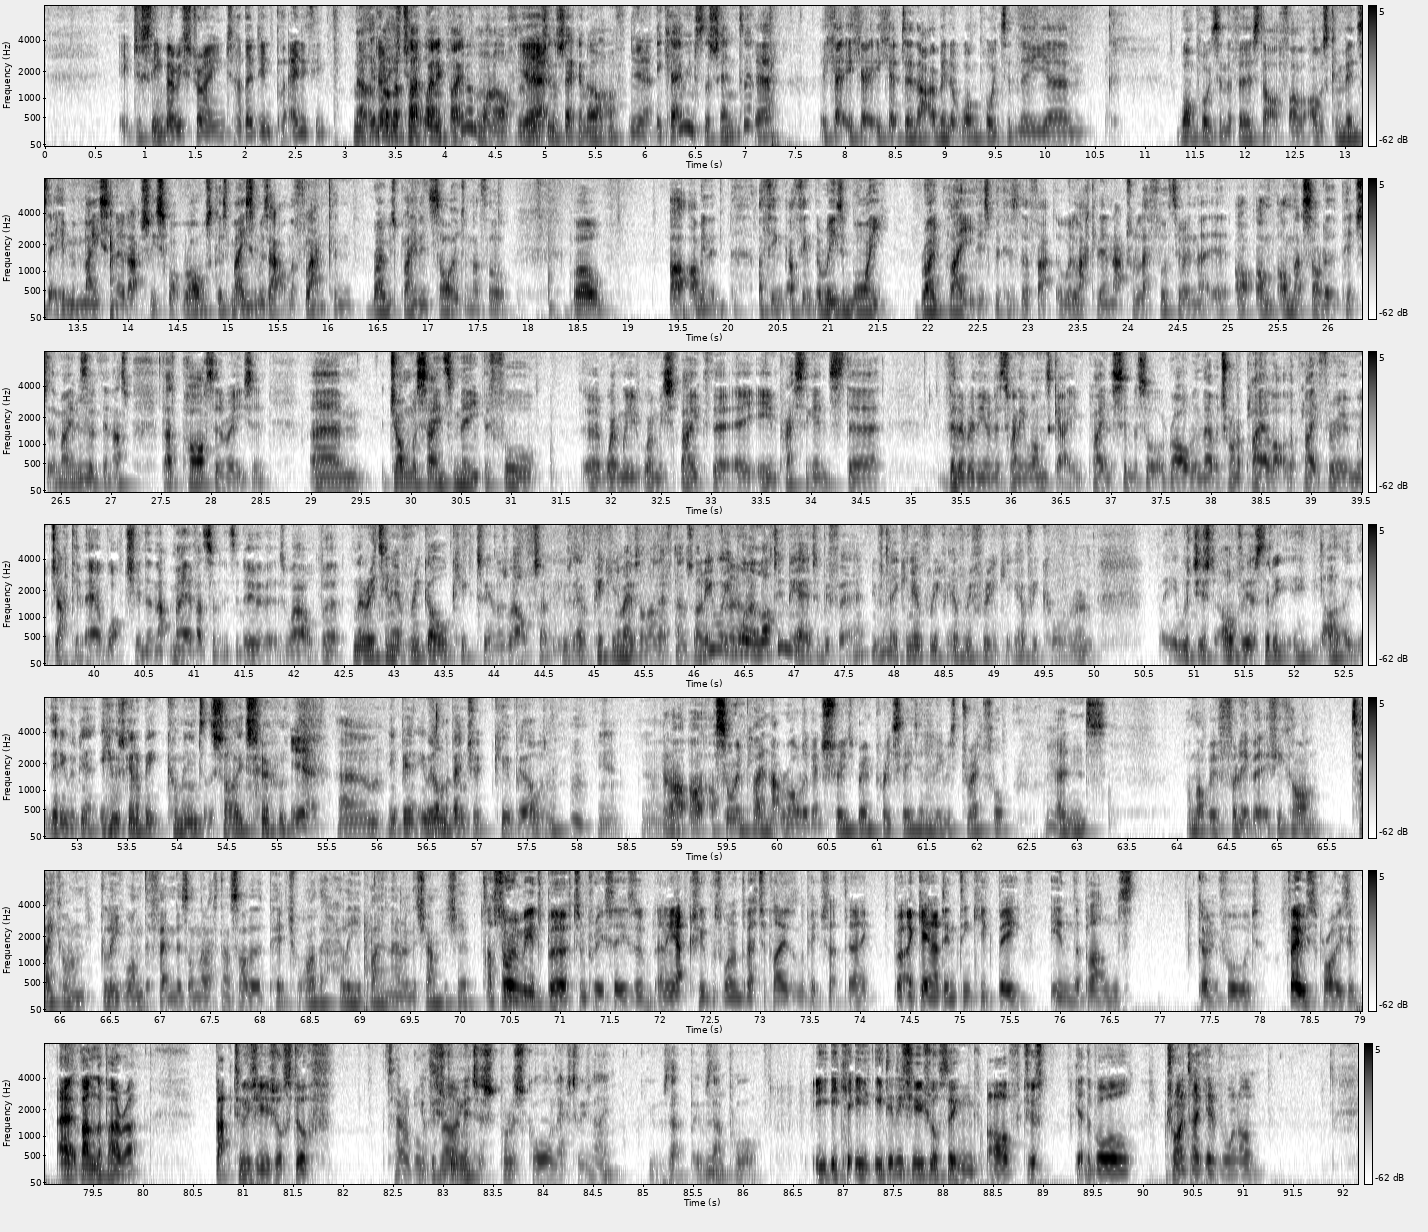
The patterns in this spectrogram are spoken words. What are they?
It just seemed very strange how they didn't put anything. No, down well, his they played, channel. when he played on one half of the Yeah. pitch in the second half, Yeah. he came into the centre. Yeah, he kept, he kept, he kept doing that. I mean, at one point in the um, one point in the first half, I, I was convinced that him and Mason had actually swapped roles because Mason was out on the flank and Rowe was playing inside, and I thought, well, I, I mean, I think I think the reason why Rowe played is because of the fact that we're lacking a natural left footer in that uh, on on that side of the pitch at the moment. So I think that's that's part of the reason. Um, John was saying to me before uh, when we when we spoke that uh, he impressed against. Uh, Villa in the under 21s game playing a similar sort of role, and they were trying to play a lot of the play through, and with Jackett there watching, and that may have had something to do with it as well. But And they're hitting every goal kick to him as well. So it was, they were picking him out on the left hand side. He, he won a lot in the air, to be fair. He was taking every every free kick, every corner, and it was just obvious that he, he uh, that he was gonna, he was going to be coming into the side soon. Yeah. Um, he'd been he was on the bench at QPR, wasn't he? Yeah. but I, I- I saw him playing that role against Shrewsbury in pre-season, and he was dreadful. And I'm not being funny, but if you can't take on League One defenders on the left-hand side of the pitch, why the hell are you playing there in the Championship? I saw him against Burton pre-season, and he actually was one of the better players on the pitch that day. But again, I didn't think he'd be in the plans going forward. Very surprising. Uh, Van La Parra, back to his usual stuff. Terrible. He'd be struggling to put a score next to his name. It was that it was that poor. He, he, he, he did his usual thing of just get the ball, try and take everyone on.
